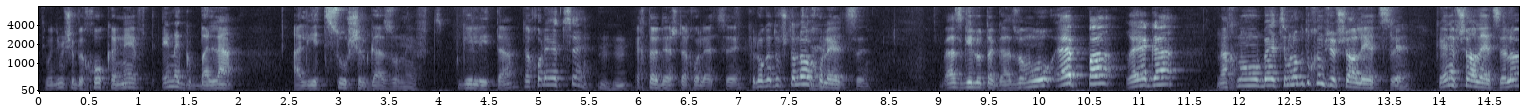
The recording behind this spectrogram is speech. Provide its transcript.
אתם יודעים שבחוק הנפט אין הגבלה על ייצוא של גז או נפט. גילית, אתה יכול לייצא. איך אתה יודע שאתה יכול לייצא? כי לא כתוב שאתה לא יכול לייצא. ואז גילו את הגז ואמרו, הפה, רגע, אנחנו בעצם לא בטוחים שאפשר לייצא. כן. כן אפשר לייצא, לא...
